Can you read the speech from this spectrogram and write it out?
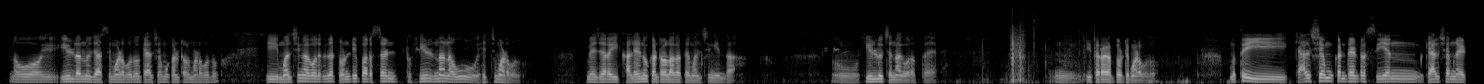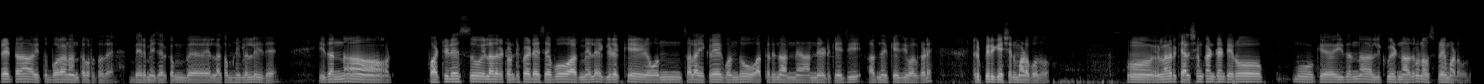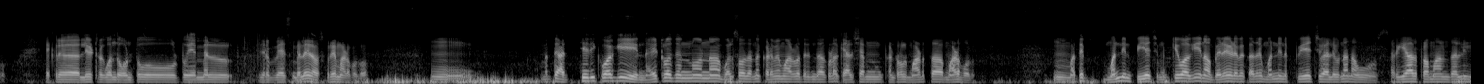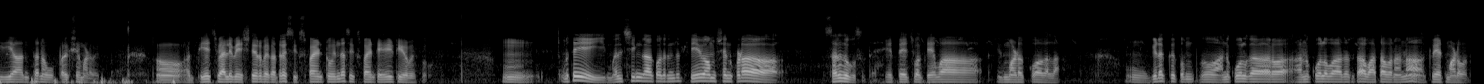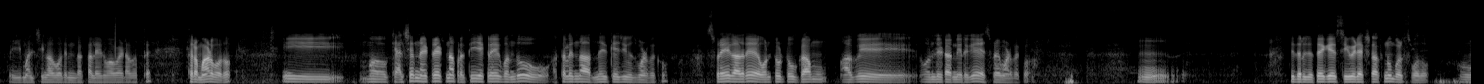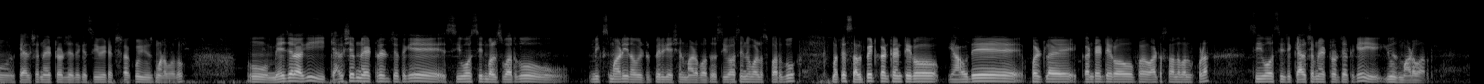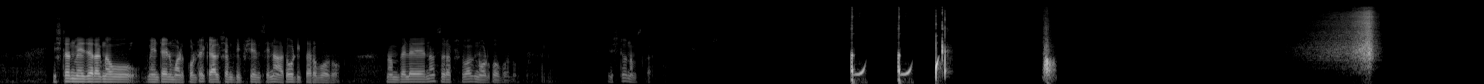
ನಾವು ಈಲ್ಡನ್ನು ಜಾಸ್ತಿ ಮಾಡ್ಬೋದು ಕ್ಯಾಲ್ಶಿಯಮ್ ಕಂಟ್ರೋಲ್ ಮಾಡ್ಬೋದು. ಈ ಮಲ್ಚಿಂಗ್ ಆಗೋದ್ರಿಂದ ಟ್ವೆಂಟಿ ಪರ್ಸೆಂಟ್ ಹೀಲ್ಡ್ನ ನಾವು ಹೆಚ್ಚು ಮಾಡ್ಬೋದು. ಮೇಜರಾಗಿ ಕಲೆಯೂ ಕಂಟ್ರೋಲ್ ಆಗುತ್ತೆ ಮಲ್ಚಿಂಗಿಂದ ಹೀಲ್ಡು ಚೆನ್ನಾಗಿ ಬರುತ್ತೆ. ಈ ಥರ ತೊಟ್ಟಿ ಮಾಡ್ಬೋದು. ಮತ್ತು ಈ calcium content C N calcium nitrate ಇತ್ತು ಬೋರಾನ್ ಅಂತ ಬರ್ತದೆ. ಬೇರೆ ಮೇಜರ್ ಕಂಬ ಎಲ್ಲ ಕಂಪ್ನಿಗಳಲ್ಲಿ ಇದೆ. ಇದನ್ನು ಫಾರ್ಟಿ ಡೇಸು ಇಲ್ಲಾಂದರೆ ಟ್ವೆಂಟಿ ಫೈವ್ ಡೇಸ್ ಎಬೋ ಆದಮೇಲೆ ಗಿಡಕ್ಕೆ ಒಂದು ಸಲ ಎಕರೆಗೆ ಬಂದು ಹತ್ತರಿಂದ ಹನ್ನೆ, ಹನ್ನೆರಡು ಕೆ ಜಿ ಹದಿನೈದು ಕೆ ಜಿ ಒಳಗಡೆ ಡ್ರಿಪ್ ಇರಿಗೇಷನ್ ಮಾಡ್ಬೋದು. ಇಲ್ಲಾಂದರೆ ಕ್ಯಾಲ್ಶಿಯಂ ಕಂಟೆಂಟ್ ಇರೋ ಇದನ್ನು ಲಿಕ್ವಿಡ್ನಾದರೂ ನಾವು ಸ್ಪ್ರೇ ಮಾಡ್ಬೋದು. ಎಕರೆ ಲೀಟ್ರಿಗೆ ಒಂದು one two two M L ಇದರ ಬೇಸ್ ಮೇಲೆ ನಾವು ಸ್ಪ್ರೇ ಮಾಡ್ಬೋದು. ಮತ್ತು ಅತ್ಯಧಿಕವಾಗಿ ನೈಟ್ರೋಜನ್ನು ಬಳಸೋದನ್ನು ಕಡಿಮೆ ಮಾಡೋದ್ರಿಂದ ಕೂಡ ಕ್ಯಾಲ್ಶಿಯಂ ಕಂಟ್ರೋಲ್ ಮಾಡ್ತಾ, ಮಾಡ್ಬೋದು. ಮತ್ತು ಮಣ್ಣಿನ ಪಿ ಎಚ್ ಮುಖ್ಯವಾಗಿ ನಾವು ಬೆಳೆ ಇಡಬೇಕಾದ್ರೆ ಮಣ್ಣಿನ ಪಿ ಎಚ್ ವ್ಯಾಲ್ಯೂನ ನಾವು ಸರಿಯಾದ ಪ್ರಮಾಣದಲ್ಲಿ ಇದೆಯಾ ಅಂತ ನಾವು ಪರೀಕ್ಷೆ ಮಾಡಬೇಕು. ಅದು ಪಿ ಎಚ್ ವ್ಯಾಲ್ಯೂ ಎಷ್ಟಿರಬೇಕಾದ್ರೆ ಸಿಕ್ಸ್ ಪಾಯಿಂಟ್ ಟೂಯಿಂದ ಸಿಕ್ಸ್ ಪಾಯಿಂಟ್ ಏಯ್ಟ್ ಇರಬೇಕು. ಮತ್ತು ಈ ಮಲ್ಚಿಂಗ್ ಹಾಕೋದ್ರಿಂದ ತೇವಾಂಶನ ಕೂಡ ಸರಿದೂಗಿಸುತ್ತೆ. ಯಥೇಚ್ಛವಾಗಿ ತೇವ ಇದು ಮಾಡೋಕ್ಕೂ ಆಗಲ್ಲ. ಗಿಡಕ್ಕೆ ತುಂಬ ಅನುಕೂಲಕರ ಅನುಕೂಲವಾದಂಥ ವಾತಾವರಣ ಕ್ರಿಯೇಟ್ ಮಾಡ್ಬೋದು. ಈ ಮಲ್ಚಿಂಗ್ ಆಗೋದ್ರಿಂದ ಕಲೆ ಅವಾಯ್ಡ್ ಆಗುತ್ತೆ. ಈ ಥರ ಮಾಡ್ಬೋದು. ಈ ಕ್ಯಾಲ್ಶಿಯಂ ನೈಟ್ರೇಟ್ನ ಪ್ರತಿ ಎಕರೆಗೆ ಬಂದು ಹತ್ತರಿಂದ ಹದಿನೈದು ಕೆ ಜಿ ಯೂಸ್ ಮಾಡಬೇಕು. ಸ್ಪ್ರೇಗಾದರೆ ಒನ್ ಟು ಟೂ ಗ್ರಾಮ್ ಆಗಿ ಒಂದು ಲೀಟರ್ ನೀರಿಗೆ ಸ್ಪ್ರೇ ಮಾಡಬೇಕು. ಇದ್ರ ಜೊತೆಗೆ ಸಿವಿಡ್ ಎಕ್ಸ್ಟ್ರಾಕ್ನು ಬಳಸ್ಬೋದು. ಕ್ಯಾಲ್ಶಿಯಂ ನೈಟ್ರೇಟ್ ಜೊತೆಗೆ ಸಿವಿಡ್ ಎಕ್ಸ್ಟ್ರಾಕು ಯೂಸ್ ಮಾಡ್ಬೋದು. ಮೇಜರಾಗಿ ಈ ಕ್ಯಾಲ್ಶಿಯಂ ನೈಟ್ರೇಟ್ ಜೊತೆಗೆ ಸಿನ ಬಳಸಬಾರ್ದು. ಮಿಕ್ಸ್ ಮಾಡಿ ನಾವು ಇರಿಗೇಷನ್ ಮಾಡ್ಬೋದು. ಸಿಒಸಿನ ಬಳಸಬಾರ್ದು. ಮತ್ತು ಸಲ್ಫೇಟ್ ಕಂಟೆಂಟ್ ಇರೋ ಯಾವುದೇ ಫರ್ಟಿಲೈ ಕಂಟೆಂಟ್ ಇರೋ ವಾಟರ್ ಸಾಲಬಲ್ ಕೂಡ C O C calcium nitrate ಜೊತೆಗೆ ಯೂಸ್ ಮಾಡಬಾರ್ದು. ಇಷ್ಟೊಂದು ಮೇಜರಾಗಿ ನಾವು ಮೇಂಟೈನ್ ಮಾಡಿಕೊಂಡ್ರೆ ಕ್ಯಾಲ್ಶಿಯಂ ಡಿಫಿಷಿಯನ್ಸಿನ ಹತೋಟಿ ತರ್ಬೋದು. ನಮ್ಮ ಬೆಳೆಯನ್ನು ಸುರಕ್ಷಿತವಾಗಿ ನೋಡ್ಕೋಬೋದು. ಇಷ್ಟು, ನಮಸ್ಕಾರ.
